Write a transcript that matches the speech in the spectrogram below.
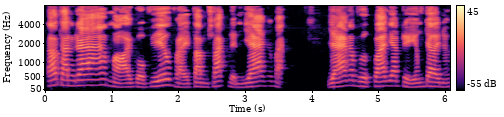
Đó, thành ra mọi cổ phiếu phải tầm soát định giá, các bạn. Giá nó vượt qua giá trị không chơi nữa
